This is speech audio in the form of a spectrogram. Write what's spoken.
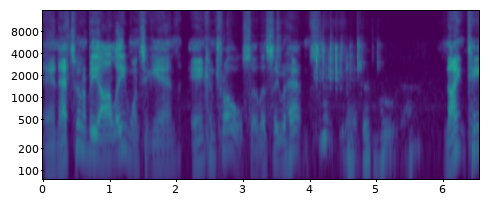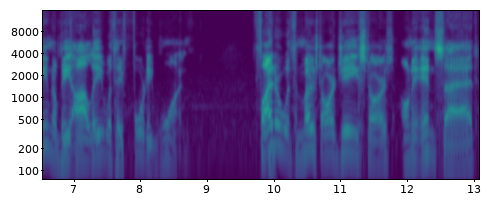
and that's going to be Ali once again in control. So let's see what happens. 19 will be Ali with a 41. Fighter with the most RG stars on the inside,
